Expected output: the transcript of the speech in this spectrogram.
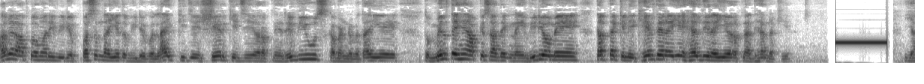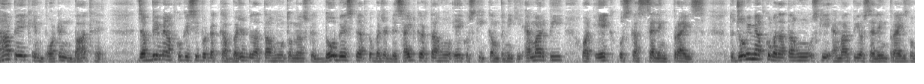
अगर आपको हमारी वीडियो पसंद आई है तो वीडियो को लाइक कीजिए, शेयर कीजिए और अपने रिव्यूज़ कमेंट में बताइए। तो मिलते हैं आपके साथ एक नई वीडियो में। तब तक के लिए खेलते रहिए, हेल्दी रहिए और अपना ध्यान रखिए। यहाँ पे एक इंपॉर्टेंट बात है। जब भी मैं आपको किसी प्रोडक्ट का बजट बताता हूँ तो मैं उसके दो बेस पे आपका बजट डिसाइड करता हूँ, एक उसकी कंपनी की एमआरपी और एक उसका सेलिंग प्राइस तो जो भी मैं आपको बताता हूँ, उसकी एमआरपी और सेलिंग प्राइस वो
